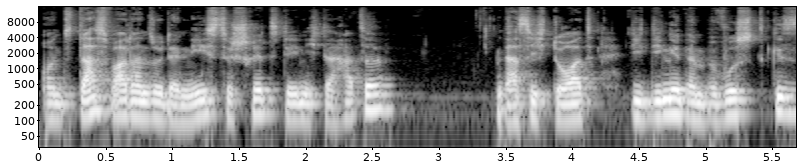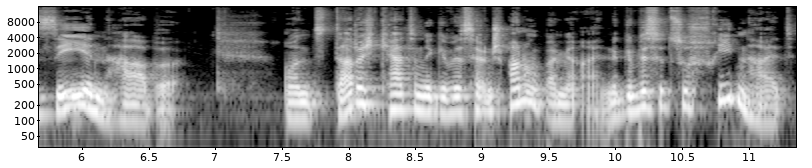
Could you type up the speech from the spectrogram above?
Und das war dann so der nächste Schritt, den ich da hatte, dass ich dort die Dinge dann bewusst gesehen habe. Und dadurch kehrte eine gewisse Entspannung bei mir ein, eine gewisse Zufriedenheit,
